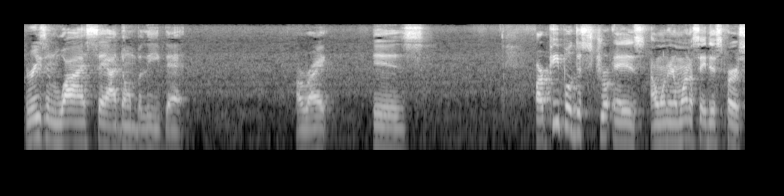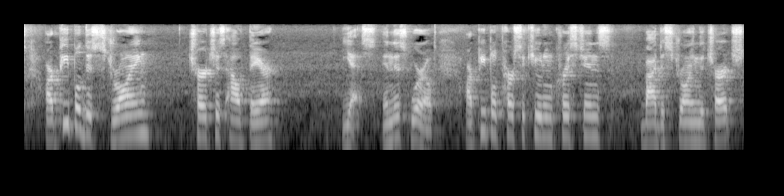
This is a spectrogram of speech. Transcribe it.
The reason why I say I don't believe that, all right, is are people destroy is I want to want to say this first. Are people destroying churches out there? Yes, in this world. Are people persecuting Christians by destroying the church?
